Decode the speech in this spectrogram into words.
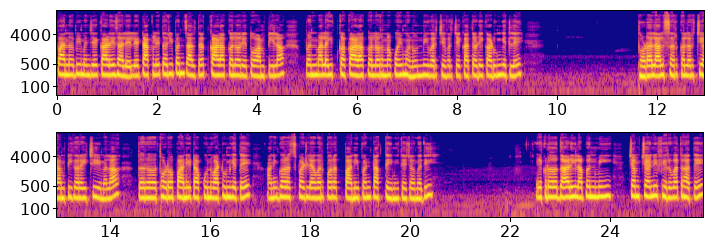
पानं बी म्हणजे काळे झालेले टाकले तरी पण चालतात. काळा कलर येतो आमटीला. पण मला इतका काळा कलर नको आहे म्हणून मी वरचे वरचे कातडे काढून घेतले. थोडा लालसर कलरची आमटी करायची आहे मला. तर थोडं पाणी टाकून वाटून घेते आणि गरज पडल्यावर परत पाणी पण टाकते मी त्याच्यामध्ये. इकडं डाळीला पण मी चमच्याने फिरवत राहते.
